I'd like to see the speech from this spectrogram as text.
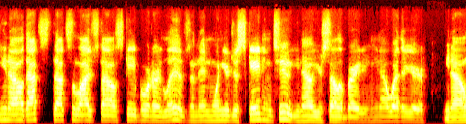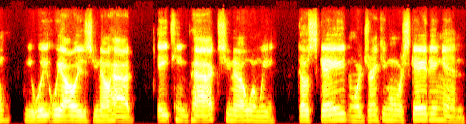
you know that's that's the lifestyle skateboarder lives. And then when you're just skating too you know you're celebrating you know whether you're you know we we always you know had 18 packs you know when we go skate and we're drinking when we're skating and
